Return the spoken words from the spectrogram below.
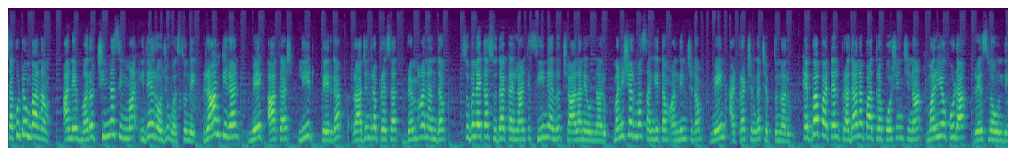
సకుటుంబానం అనే మరో చిన్న సినిమా ఇదే రోజు వస్తుంది. రామ్ కిరణ్ మేఘ్ ఆకాష్ లీడ్ పేరుగా రాజేంద్ర ప్రసాద్ బ్రహ్మానందం శుభలేఖ సుధాకర్ లాంటి సీనియర్లు చాలానే ఉన్నారు. మణిశర్మ సంగీతం అందించడం మెయిన్ అట్రాక్షన్గా చెప్తున్నారు. హెబ్బా పటేల్ ప్రధాన పాత్ర పోషించిన మరియు కూడా రేస్లో ఉంది.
